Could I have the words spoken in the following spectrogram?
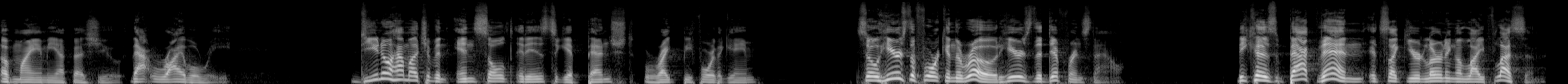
of Miami FSU, that rivalry. Do you know how much of an insult it is to get benched right before the game? So here's the fork in the road. Here's the difference now. Because back then, it's like you're learning a life lesson.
